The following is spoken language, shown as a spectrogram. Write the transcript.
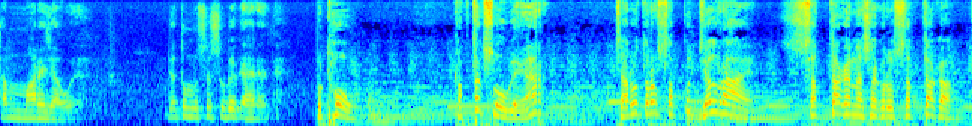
तब मारे जाओगे, जो तुम मुझसे सुबह कह रहे थे। उठो। कब तक सो गए यार? चारों तरफ़ सब कुछ जल रहा है। सत्ता का नशा करो, सत्ता का।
